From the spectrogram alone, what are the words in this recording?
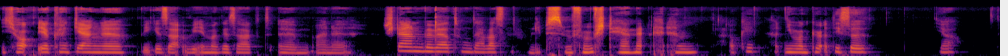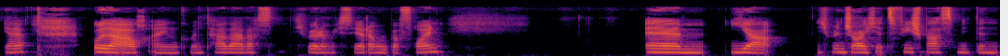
ich ihr könnt gerne, wie gesagt, wie immer gesagt, ähm, eine Sternbewertung da lassen. Am liebsten fünf Sterne. Ähm, okay, hat niemand gehört, diese. Ja, ja, ja. Oder auch einen Kommentar da lassen. Ich würde mich sehr darüber freuen. Ähm, ja, ich wünsche euch jetzt viel Spaß mit den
